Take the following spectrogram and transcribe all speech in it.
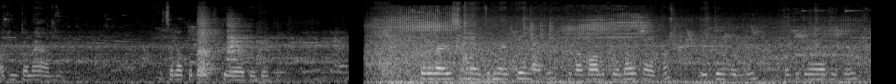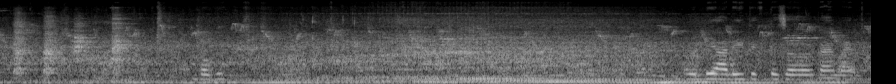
अजून तर नाही आली. चला आता बघ किती वेळात येते तर गाईस मैत्रीण येते माझी. तिला कॉल केला होता आता. येते बोलली. आता किती वेळात येते? बघू. बोलली आली ते कुठे जवळ काय माहीत.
